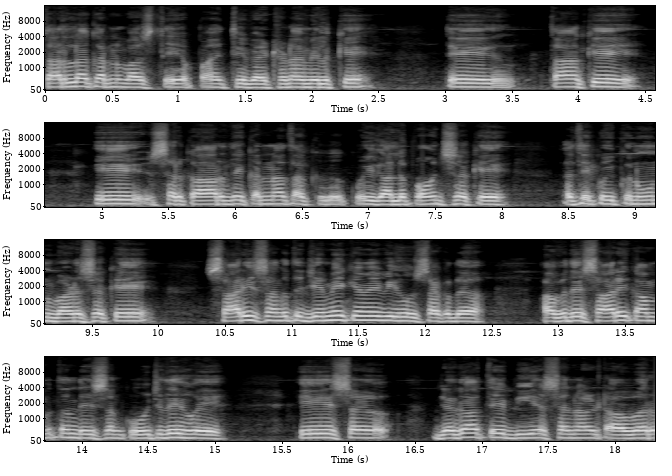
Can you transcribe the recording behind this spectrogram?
ਤਰਲਾ ਕਰਨ ਵਾਸਤੇ ਆਪਾਂ ਇੱਥੇ ਬੈਠਣਾ ਮਿਲ ਕੇ ਤੇ ਤਾਂ ਕਿ ਇਹ ਸਰਕਾਰ ਦੇ ਕੰਨਾਂ ਤੱਕ ਕੋਈ ਗੱਲ ਪਹੁੰਚ ਸਕੇ ਅਤੇ ਕੋਈ ਕਾਨੂੰਨ ਬਣ ਸਕੇ। ਸਾਰੀ ਸੰਗਤ ਜਿਵੇਂ ਕਿਵੇਂ ਵੀ ਹੋ ਸਕਦਾ, ਆਪਦੇ ਸਾਰੇ ਕੰਮ ਧੰਦੇ ਸੰਕੋਚਦੇ ਹੋਏ ਇਸ ਜਗ੍ਹਾ ਤੇ ਬੀਐਸਐਨਐਲ ਟਾਵਰ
